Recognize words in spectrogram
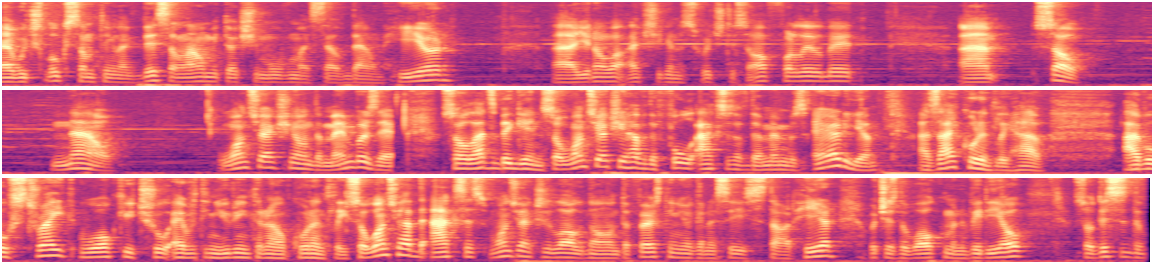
uh, which looks something like this, allow me to actually move myself down here uh, you know what actually gonna switch this off for a little bit um, so now once you're actually on the members area so let's begin so once you actually have the full access of the members area as I currently have I will straight walk you through everything you need to know currently. So once you have the access, once you actually logged on, the first thing you're gonna see is start here, which is the welcome video. So this is the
